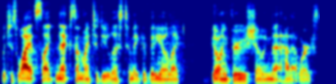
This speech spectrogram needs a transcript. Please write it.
which is why it's like next on my to-do list to make a video like going through showing that how that works.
